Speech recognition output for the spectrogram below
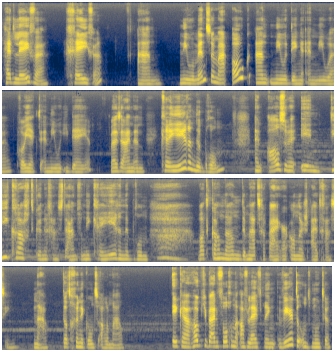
het leven geven aan nieuwe mensen, maar ook aan nieuwe dingen en nieuwe projecten en nieuwe ideeën. Wij zijn een creërende bron. En als we in die kracht kunnen gaan staan van die creërende bron, wat kan dan de maatschappij er anders uit gaan zien? Nou, dat gun ik ons allemaal. Ik uh, hoop je bij de volgende aflevering weer te ontmoeten.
